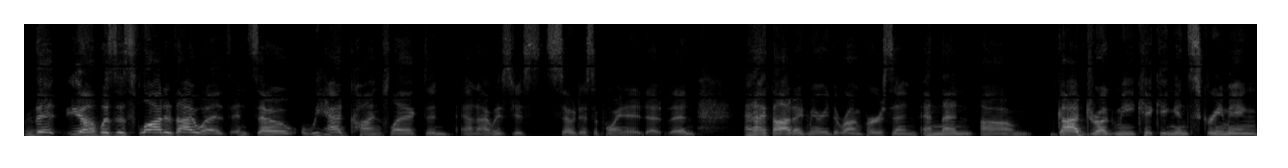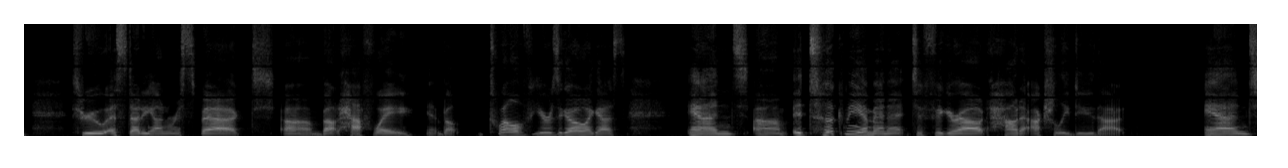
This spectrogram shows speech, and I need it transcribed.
that you know was as flawed as I was, and so we had conflict, and and I was just so disappointed, and and, I thought I'd married the wrong person, and then um, God drugged me kicking and screaming through a study on respect um, about halfway, about twelve years ago, I guess, and um, it took me a minute to figure out how to actually do that, and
